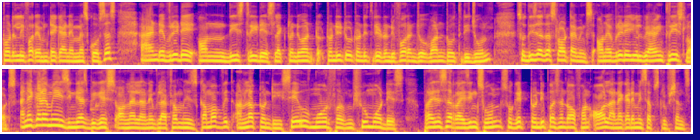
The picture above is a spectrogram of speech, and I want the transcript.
totally for MTech and MS courses and every day on these three days like 21 22 23 24 and Ju- 1 2 3 June. So these are the slot timings. On every day you will be having three slots. Unacademy is India's biggest online learning platform. He's come up with Unlock 20 save more for few more days. Prices are rising soon so get 20% off on all Unacademy subscriptions.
